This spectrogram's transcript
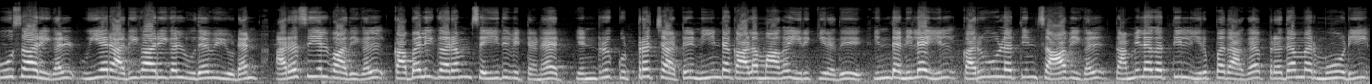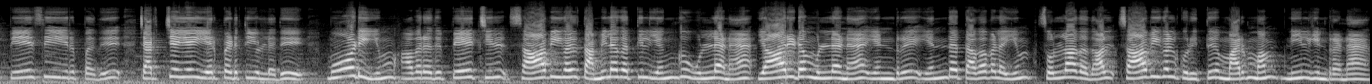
பூசாரிகள் உயர் அதிகாரிகள் உதவியுடன் அரசியல்வாதிகள் கபலிகரம் செய்துவிட்டனர் என்று குற்றச்சாட்டு நீண்ட காலமாக இருக்கிறது. இந்த நிலையில் கருவூலத்தின் சாவிகள் தமிழகத்தில் இருப்பதாக பிரதமர் மோடி பேசியிருப்பது சர்ச்சையை ஏற்படுத்தியுள்ளது. மோடியும் அவரது பேச்சில் சாவிகள் தமிழகத்தில் எங்கு உள்ளன யாரிடம் உள்ளன என்று எந்த தகவலையும் சொல்லாததால் சாவிகள் குறித்து மர்மம் நீள்கின்றன.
